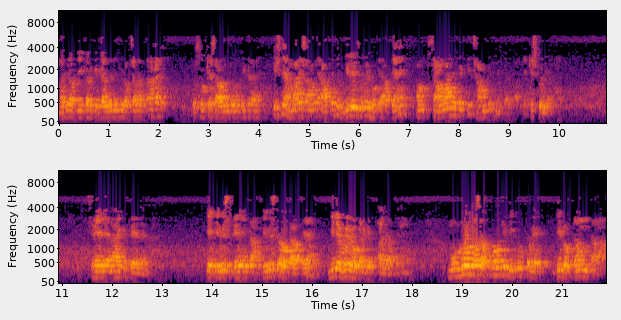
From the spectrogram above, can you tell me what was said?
मज़ा पी करके गर्जने में अच्छा लगता है तो सुख के साधन तो दिख रहे हैं। इसलिए हमारे सामने आते हैं तो मिले जुले होके आते हैं। हम सामान्य व्यक्ति छानबीन नहीं कर पाते, किसको लेना श्रेय लेना है कि प्रेय लेना ये विमिश्र विमिश्र होकर आते हैं, मिले हुए होकर के आ जाते हैं। मूढ़ो न सपनों की विमुक्त में विमुक्तम का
